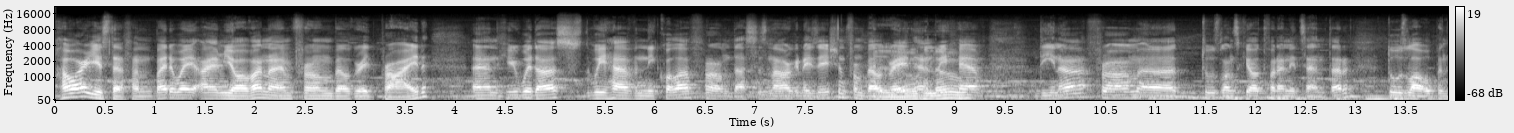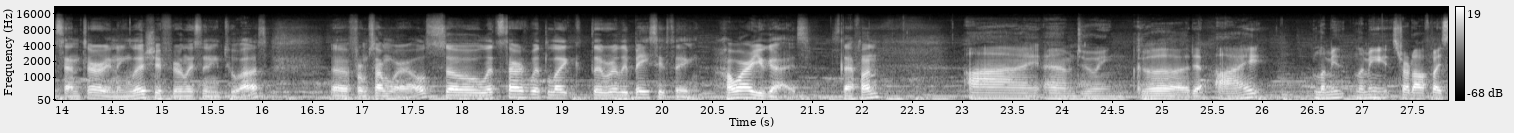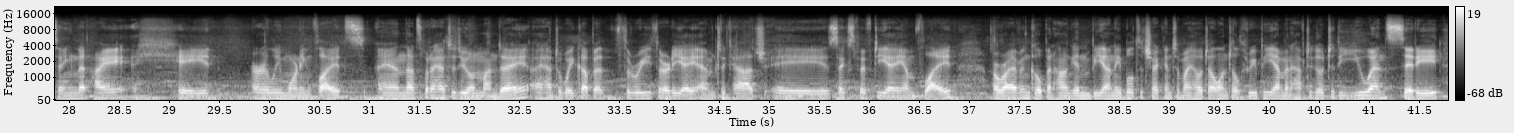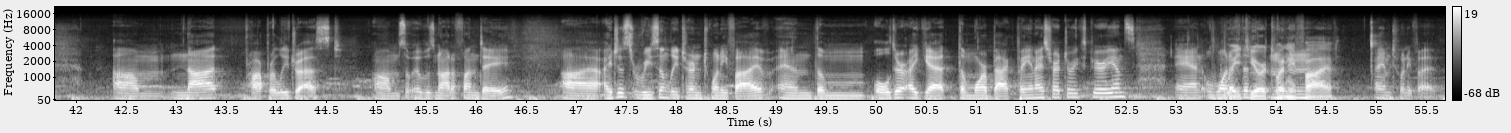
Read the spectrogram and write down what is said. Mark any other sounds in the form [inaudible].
How are you, Stefan? By the way, I am Jovan. I am from Belgrade Pride. And here with us, we have Nikola from Da Se Zna organization from Belgrade. Hello, and hello. we have Dina from uh, Tuzlanski Otvoreni Center, Tuzla Open Center in English, if you're listening to us uh, from somewhere else. So let's start with like the really basic thing. How are you guys? Stefan? I am doing good. I let me let me start off by saying that I hate early morning flights and that's what I had to do on Monday. I had to wake up at 3:30 a.m. to catch a 6:50 a.m. flight, arrive in Copenhagen, be unable to check into my hotel until 3 p.m. and have to go to the UN city um, not properly dressed. Um, so it was not a fun day. Uh, I just recently turned 25, and the m- older I get, the more back pain I start to experience. And one Wait, of the you're Mhm. 25. I am 25.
